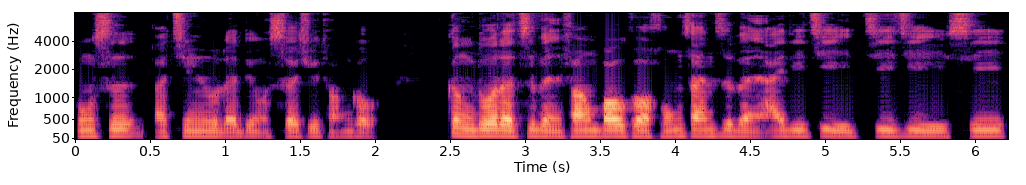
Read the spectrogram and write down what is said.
公司啊进入了这种社区团购，更多的资本方包括红杉资本、IDG、GGC、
